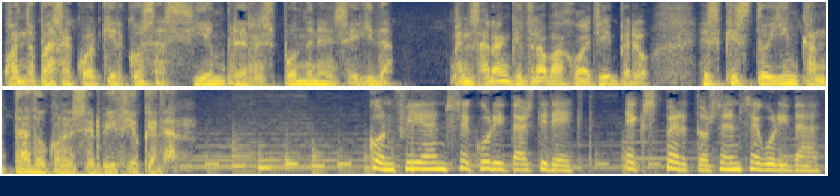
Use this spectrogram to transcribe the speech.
Cuando pasa cualquier cosa siempre responden enseguida. Pensarán que trabajo allí, pero es que estoy encantado con el servicio que dan. Confía en Securitas Direct, expertos en seguridad.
